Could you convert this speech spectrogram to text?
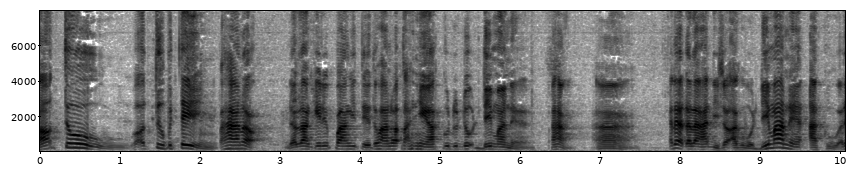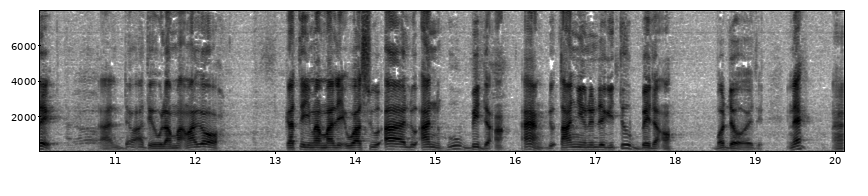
Hak tu. Hak tu penting. Faham tak? Dalam kehidupan kita, Tuhan tak tanya aku duduk di mana. Faham? Ha. Ada dalam hadis aku pun. Di mana aku? Ada? Ada. Ada ulama marah. Kata Imam Malik wa su'alu anhu bid'ah. Ha, duk tanya benda gitu bid'ah. Bodoh itu. Nah. Ha.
